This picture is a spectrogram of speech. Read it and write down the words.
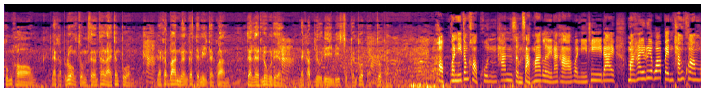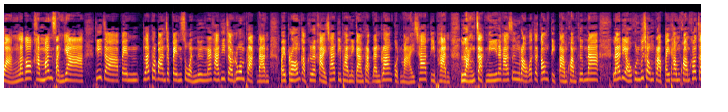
คุ้มครองนะครับร่วมส่งเสริมทั้งหลายทั้งปวงค่ะนะครับบ้านเมืองก็จะมีแต่ความ เจริญรุ่งเรืองค่ะ นะครับ อยู่ดีมีสุขกันทั่วไปค่ะทั่วกัน ขอบวันนี้ต้องขอบคุณท่านเสริมศักดิ์มากเลยนะคะ วันนี้ที่ได้มาให้เรียกว่าเป็นทั้งความหวัง แล้วก็คำมั่นสัญญาที่จะเป็นรัฐบาลจะเป็นส่วนหนึ่งนะคะ ที่จะร่วมผลักดันไปพร้อมกับเครือข่ายชาติพันธุ์ในการผลักดันร่างกฎหมายชาติพันธุ์หลังจากนี้นะคะ ซึ่งเราก็จะต้องติดตามความคืบหน้า และเดี๋ยวคุณผู้ชมกลับไปทำความเข้าใจ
